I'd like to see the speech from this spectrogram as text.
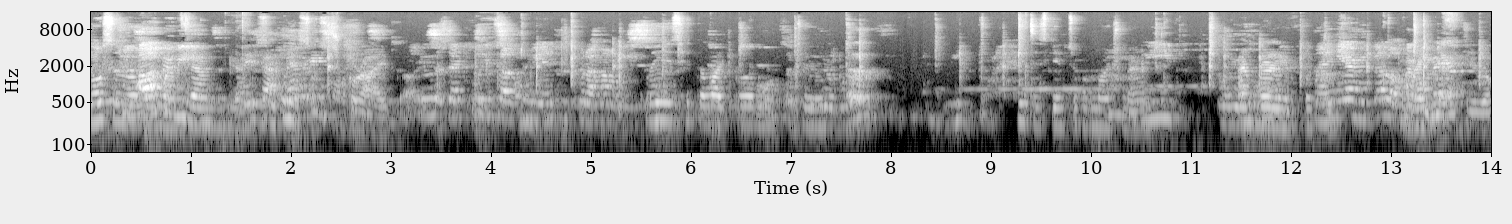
Most of them are my family, guys. Please subscribe, guys. Please. Please hit the like button to hit this game super much, man. I'm barely gonna put this rate zero.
